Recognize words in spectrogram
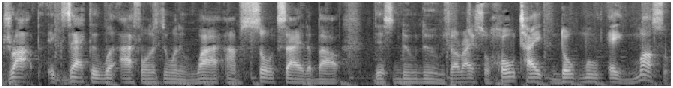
drop exactly what iPhone is doing and why I'm so excited about this new news. All right, so hold tight, don't move a muscle.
